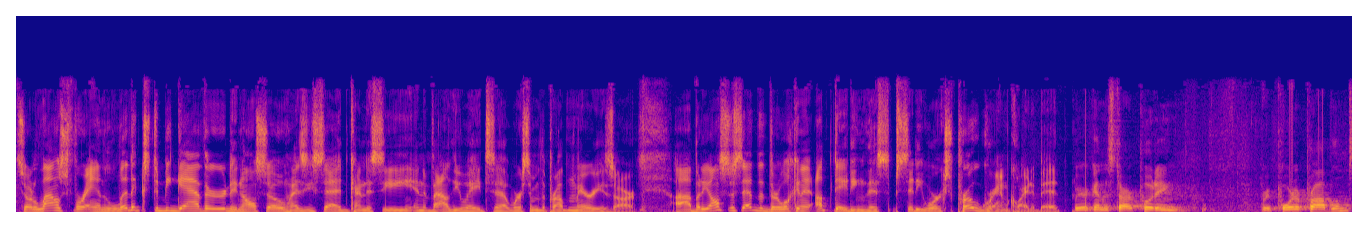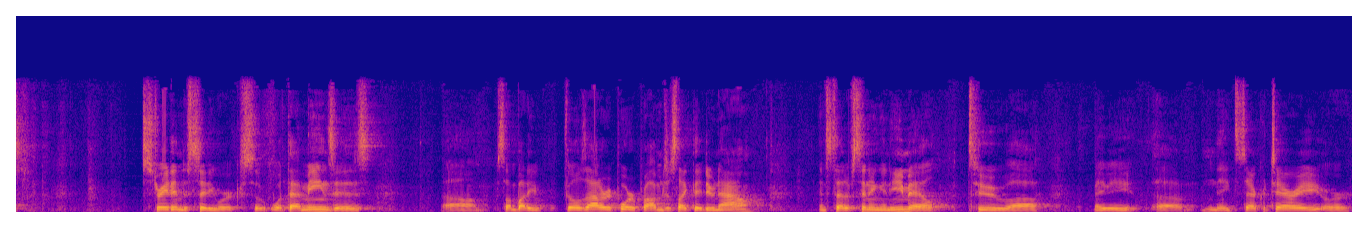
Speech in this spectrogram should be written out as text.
So it allows for analytics to be gathered and also, as he said, kind of see and evaluate uh, where some of the problem areas are. Uh, but he also said that they're looking at updating this City Works program quite a bit. We're going to start putting reported problems straight into City Works. So what that means is um, somebody fills out a reported problem just like they do now instead of sending an email to uh, maybe uh, Nate's secretary or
